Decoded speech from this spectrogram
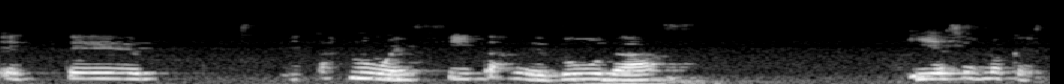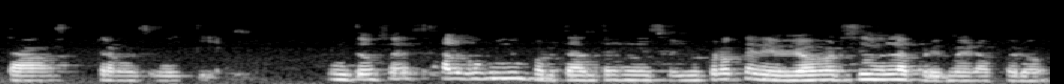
este, estas nubecitas de dudas y eso es lo que estás transmitiendo. Entonces, algo muy importante es eso. Yo creo que debió haber sido la primera, pero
